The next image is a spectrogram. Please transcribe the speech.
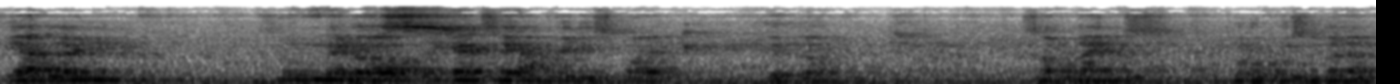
yeah, learning. So, Yes. pero I can't say I'm really smart with them. Sometimes, puro puso na lang.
